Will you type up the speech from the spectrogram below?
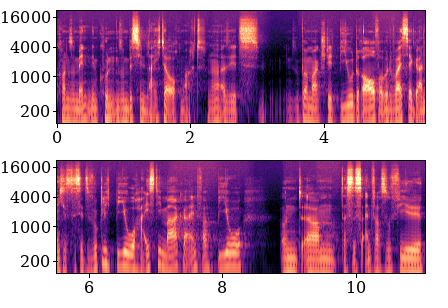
Konsumenten, dem Kunden so ein bisschen leichter auch macht. Ne? Also jetzt im Supermarkt steht Bio drauf, aber du weißt ja gar nicht, ist das jetzt wirklich Bio? Heißt die Marke einfach Bio? Und ähm, das ist einfach so viel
